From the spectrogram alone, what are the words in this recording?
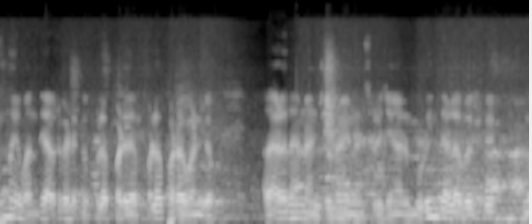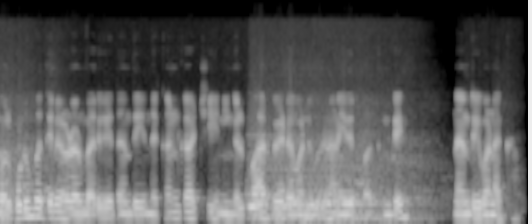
உண்மை வந்து அவர்களுக்கு புலப்பட புலப்பட வேண்டும். அதாவது தான் நான் சொல்கிறேன் என்னன்னு சொல்லி முடிந்த அளவுக்கு உங்கள் குடும்பத்தினருடன் வருகை தந்து இந்த கண்காட்சியை நீங்கள் பார்வையிட வேண்டும் என்று நான் எதிர்பார்க்கின்றேன். நன்றி வணக்கம்.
